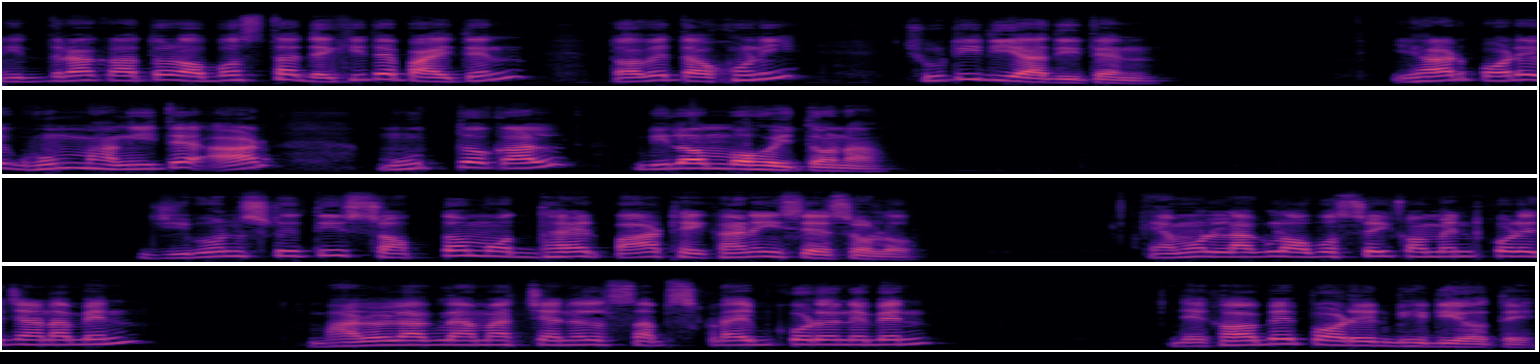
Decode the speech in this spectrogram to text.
নিদ্রাকাতর অবস্থা দেখিতে পাইতেন, তবে তখনই ছুটি দিয়া দিতেন। ইহার পরে ঘুম ভাঙিতে আর মুহূর্তকাল বিলম্ব হইত না। জীবন স্মৃতির সপ্তম অধ্যায়ের পাঠ এখানেই শেষ হলো। কেমন লাগল অবশ্যই কমেন্ট করে জানাবেন। ভালো লাগলে আমার চ্যানেল সাবস্ক্রাইব করে নেবেন। দেখা হবে পরের ভিডিওতে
